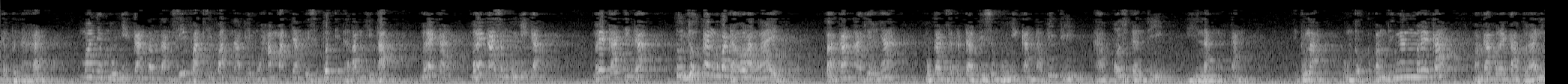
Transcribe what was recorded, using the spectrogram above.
kebenaran menyembunyikan tentang sifat-sifat Nabi Muhammad yang disebut di dalam kitab mereka. Mereka sembunyikan. Mereka tidak tunjukkan kepada orang lain. Bahkan akhirnya bukan sekedar disembunyikan tapi dihapus dan dihilangkan. Itulah untuk kepentingan mereka maka mereka berani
